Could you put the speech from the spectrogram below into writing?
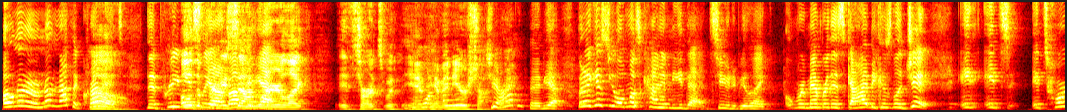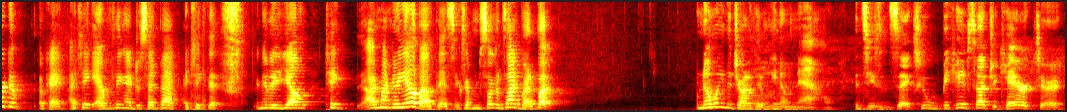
Oh no no no not the credits. Oh. The oh, previously the on previous Buffy, song yeah. where you're like, it starts with him, him in is earshot. Right? Jonathan, yeah. But I guess you almost kind of need that too to be like, oh, remember this guy because legit, it, it's it's hard to. Okay, I take everything I just said back. I take that. I'm gonna yell. Take. I'm not gonna yell about this, except I'm still gonna talk about it. But knowing the Jonathan we know now in season six, who became such a character,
